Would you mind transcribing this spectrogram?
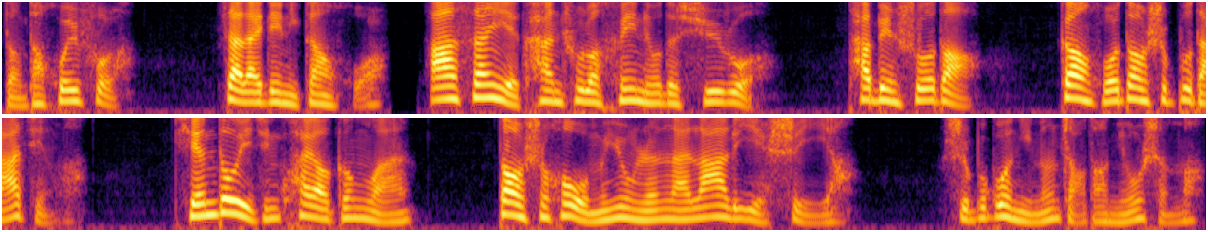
等他恢复了，再来给你干活。”阿三也看出了黑牛的虚弱，他便说道：“干活倒是不打紧了，田都已经快要耕完，到时候我们用人来拉犁也是一样。只不过你能找到牛神吗？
